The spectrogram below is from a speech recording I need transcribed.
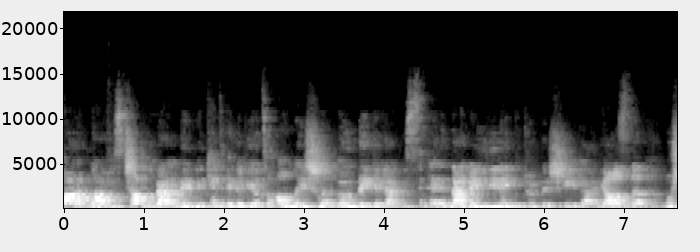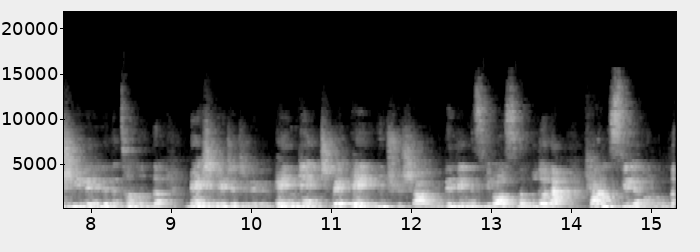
Faruk Nafiz Çamlıbel memleket edebiyatı anlayışının önde gelen isimlerinden ve lirik türde şiirler yazdı. Bu şiirleriyle de tanındı. Beş gececilerin en genç ve en güçlü şairi. Dediğimiz gibi aslında bu dönem kendisiyle anıldı.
